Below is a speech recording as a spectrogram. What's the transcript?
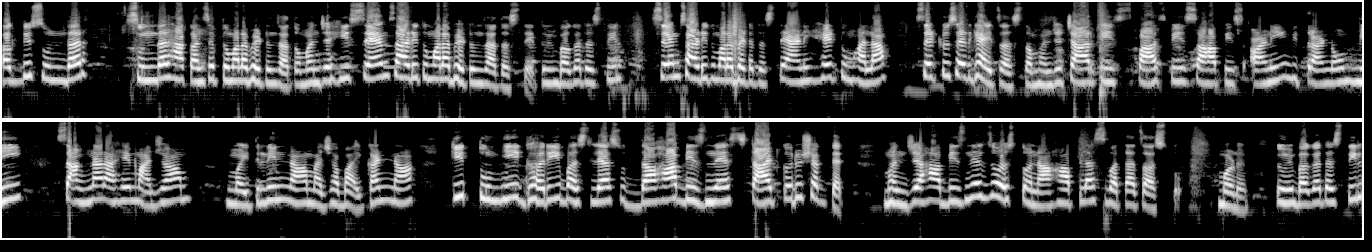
अगदी सुंदर सुंदर हा कन्सेप्ट तुम्हाला भेटून जातो. म्हणजे ही सेम साडी तुम्हाला भेटून जात असते. तुम्ही बघत असतील सेम साडी तुम्हाला भेटत असते आणि हे तुम्हाला सेट टू सेट घ्यायचं असतं. म्हणजे चार पीस पाच पीस सहा पीस आणि मित्रांनो मी सांगणार आहे माझ्या मैत्रिणींना माझ्या बायकांना की तुम्ही घरी बसल्या सुद्धा हा बिझनेस स्टार्ट करू शकतात. म्हणजे हा बिझनेस जो असतो ना हा आपला स्वतःचा असतो. म्हणून तुम्ही बघत असतील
